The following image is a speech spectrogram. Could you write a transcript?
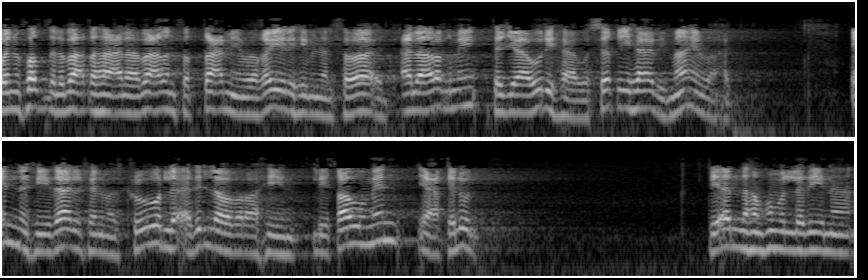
ونفضل بعضها على بعض في الطعم وغيره من الفوائد على رغم تجاورها وسقيها بماء واحد. إن في ذلك المذكور لأدلة وبراهين لقوم يعقلون. لأنهم هم الذين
